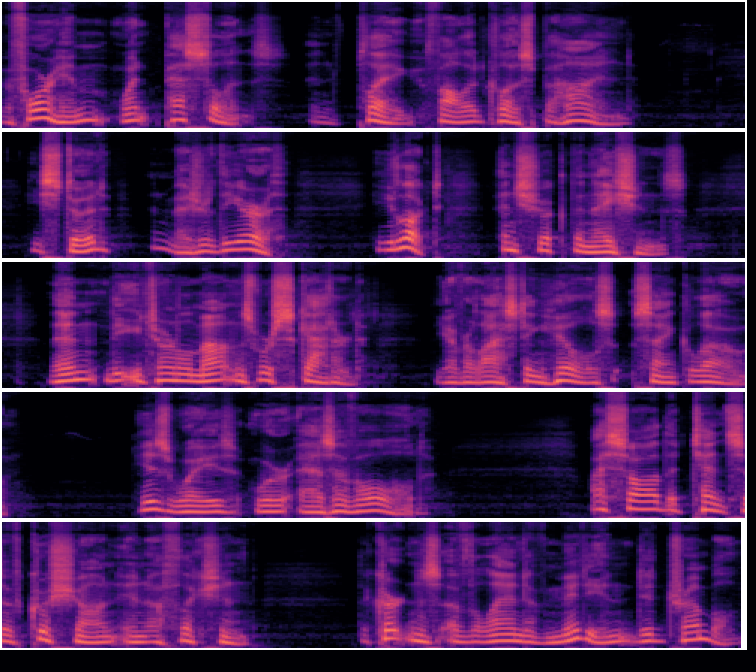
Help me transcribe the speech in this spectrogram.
Before him went pestilence, and plague followed close behind. He stood and measured the earth. He looked and shook the nations. Then the eternal mountains were scattered, the everlasting hills sank low. His ways were as of old. I saw the tents of Cushan in affliction. The curtains of the land of Midian did tremble.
